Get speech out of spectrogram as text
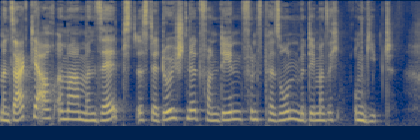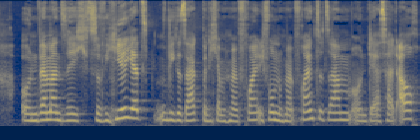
man sagt ja auch immer, man selbst ist der Durchschnitt von den fünf Personen, mit denen man sich umgibt. Und wenn man sich, so wie hier jetzt, wie gesagt, bin ich ja mit meinem Freund, ich wohne mit meinem Freund zusammen und der ist halt auch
